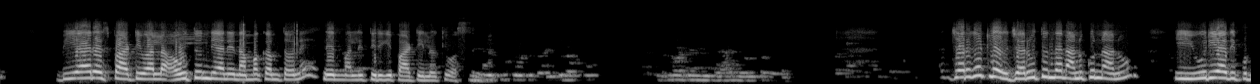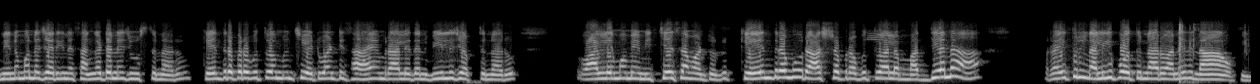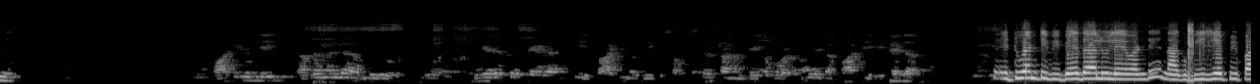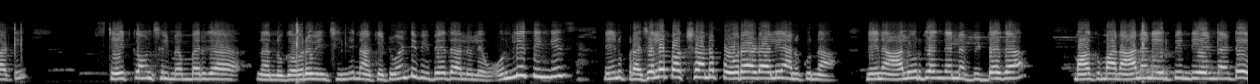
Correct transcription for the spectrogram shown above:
బీఆర్ఎస్ పార్టీ వల్ల అవుతుంది అనే నమ్మకంతోనే నేను మళ్ళీ తిరిగి పార్టీలోకి వస్తున్నాను. జరగట్లేదు జరుగుతుందని అనుకున్నాను. ఈ యూరియాది ఇప్పుడు నిన్న మొన్న జరిగిన సంఘటనే చూస్తున్నారు. కేంద్ర ప్రభుత్వం నుంచి ఎటువంటి సహాయం రాలేదని వీళ్ళు చెప్తున్నారు. వాళ్ళేమో మేము ఇచ్చేసామంటున్నారు. కేంద్రము రాష్ట్ర ప్రభుత్వాల మధ్యన రైతులు నలిగిపోతున్నారు అనేది నా ఒపీనియన్. పార్టీ ఎటువంటి విభేదాలు లేవండి. నాకు బీజేపీ పార్టీ స్టేట్ కౌన్సిల్ మెంబర్గా నన్ను గౌరవించింది. నాకు ఎటువంటి విభేదాలు లేవు. ఓన్లీ థింగ్ ఇస్ నేను ప్రజల పక్షాన పోరాడాలి అనుకున్నా. నేను ఆలూరు గంగన్న బిడ్డగా మాకు మా నాన్న నేర్పింది ఏంటంటే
